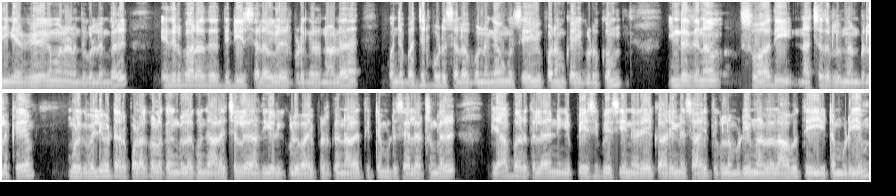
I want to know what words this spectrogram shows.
நீங்கள் விவேகமாக நடந்து கொள்ளுங்கள். எதிர்பாராத திடீர் செலவுகள் ஏற்படுங்கிறதுனால கொஞ்சம் பட்ஜெட் போட்டு செலவு பண்ணுங்கள் உங்கள் சேமிப்பு பணம் கை கொடுக்கும். இன்றைய தினம் சுவாதி நட்சத்திர நண்பர்களுக்கு உங்களுக்கு வெளிவட்டார பழக்க வழக்கங்களில் கொஞ்சம் அலைச்சல் அதிகரிக்கக்கூடிய வாய்ப்பு இருக்கிறதுனால திட்டமிட்டு செயலாற்றுங்கள். வியாபாரத்தில் நீங்கள் பேசி பேசி நிறைய காரியங்களை சாய்த்துக்கொள்ள முடியும் நல்ல லாபத்தை ஈட்ட முடியும்.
